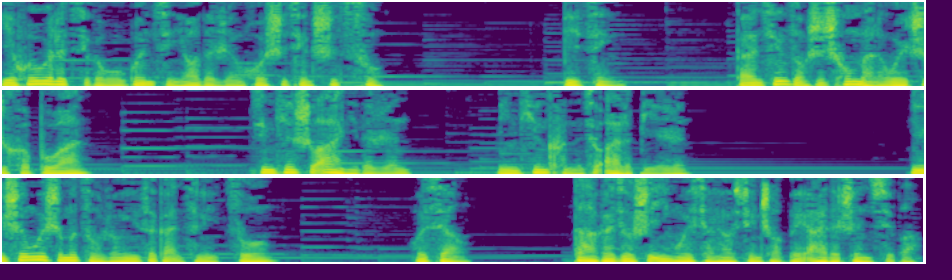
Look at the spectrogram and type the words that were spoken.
也会为了几个无关紧要的人或事情吃醋。毕竟。”感情总是充满了未知和不安。今天说爱你的人，明天可能就爱了别人。女生为什么总容易在感情里作？我想，大概就是因为想要寻找被爱的证据吧。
